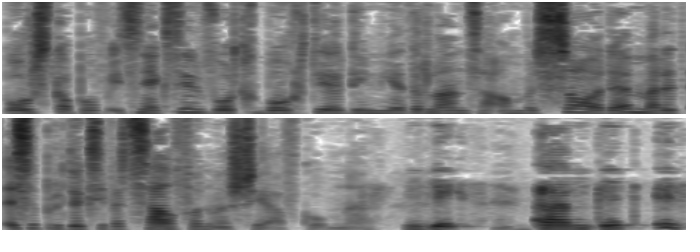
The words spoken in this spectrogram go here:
borgskap of iets nie. Ek sien word geborg deur die Nederlandse ambassade, maar dit is 'n produksie wat self van oorsee afkom, né? Yes. Ehm dit is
